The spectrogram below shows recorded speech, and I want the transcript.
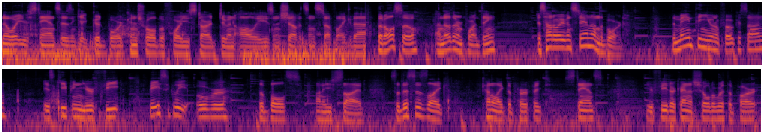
know what your stance is and get good board control before you start doing ollies and shove-its and stuff like that. But also another important thing is how do I even stand on the board? The main thing you want to focus on is keeping your feet basically over the bolts on each side. So this is like kind of like the perfect stance. Your feet are kind of shoulder width apart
